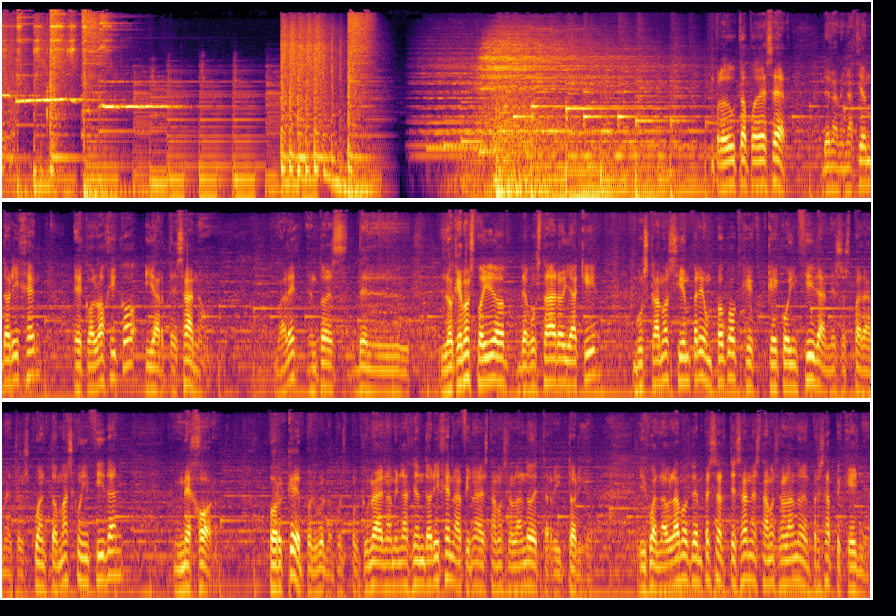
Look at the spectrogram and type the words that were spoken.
Producto puede ser denominación de origen, ecológico y artesano. ¿vale? Entonces, lo que hemos podido degustar hoy aquí, buscamos siempre un poco que, coincidan esos parámetros. Cuanto más coincidan, mejor. ¿Por qué? Pues bueno, pues porque una denominación de origen al final estamos hablando de territorio. Y cuando hablamos de empresa artesana estamos hablando de empresa pequeña,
